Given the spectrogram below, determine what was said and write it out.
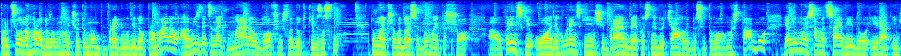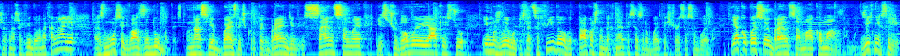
Про цю нагороду ви могли чути в моєму попередньому відео про Мерел, але мені здається, навіть Мерел довше йшли до таких заслуг. Тому, якщо ви досі думаєте, що а, український одяг, українські інші бренди якось не дотягують до світового масштабу, я думаю, саме це відео і ряд інших наших відео на каналі е, змусять вас задуматись. У нас є безліч крутих брендів із сенсами, із чудовою якістю, і можливо після цих відео ви також надихнетеся зробити щось особливе. Як описує бренд сама команда? З їхніх слів,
